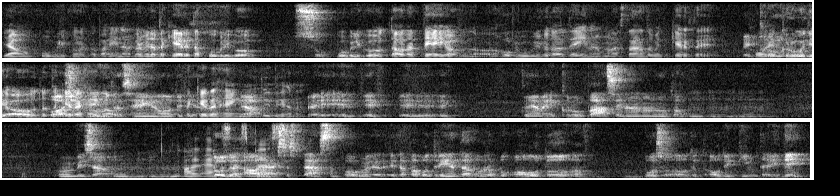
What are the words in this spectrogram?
já um público bem não. Pero ainda quer tá público, So. público tal da tei, ou hobby público tal da tei não, mas tanto também quer. E é cru- cru de auto, Bosch quer hangout. tá quer hang out Ja. aí dentro. E, e, e, e, e, e cru passa in hanno nota un, un, un come bisa un, un All todo access all pass. access pass tampouco e da papo drenta ora bo auto boso auto auto tinta e dentro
